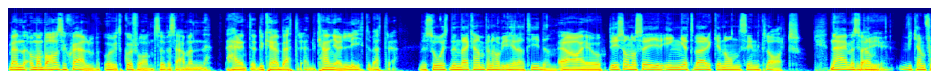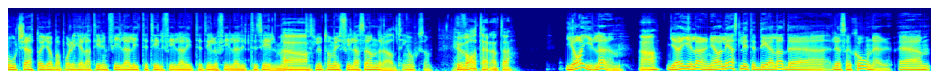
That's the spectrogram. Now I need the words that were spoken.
Men om man bara har sig själv och utgår ifrån så är det så här, men det här är inte, du kan göra bättre, du kan göra lite bättre. Men så, den där kampen har vi ju hela tiden. Ja, jo. Det är ju som de säger, inget verk är någonsin klart. Nej, men så är Utan det ju. Vi kan fortsätta att jobba på det hela tiden, fila lite till, fila lite till och fila lite till. Men Ja. till slut har man ju filat sönder allting också. Hur var Tenet då? Jag gillar den. Ja. Jag gillar den. Jag har läst lite delade recensioner. Ehm,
